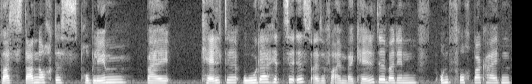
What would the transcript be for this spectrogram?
was dann noch das Problem bei Kälte oder Hitze ist, also vor allem bei Kälte, bei den Unfruchtbarkeiten,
